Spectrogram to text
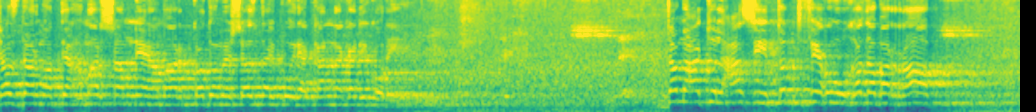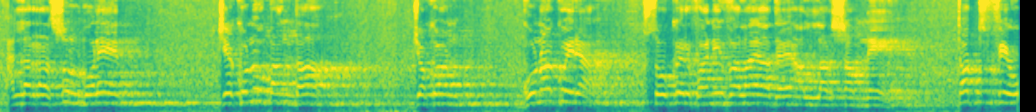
সাজদার মধ্যে আমার সামনে আমার কদমে সাজদায় পইরা কান্নাকাটি করে। দমাতুল আসি তুতফিউ গদাবার রব। আল্লাহর রাসূল বলেন, যে কোনো বান্দা যখন গোনা কইরা চোখের পানি ফালায়া দেয় আল্লাহর সামনে তৎফেউ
